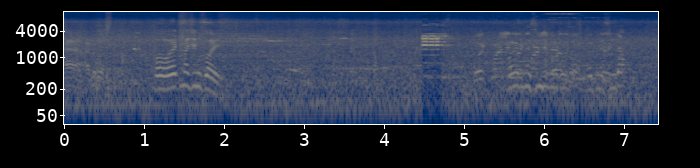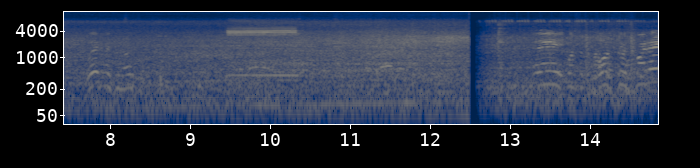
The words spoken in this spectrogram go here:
হ্যাঁ আট বস্তা ও ওয়েট মেশিন কই? ওয়েট মেশিনটা ওয়েট মেশিনটা ওয়েট মেশিন এই ফোর্স ফোর্স করে।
